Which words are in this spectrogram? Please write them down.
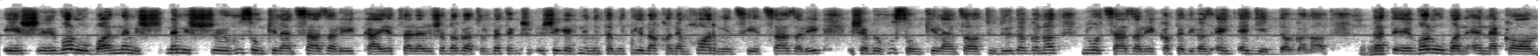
és valóban nem is, nem is 29%-áért felelős a daganatos betegségeknél, mint amit írnak, hanem 37%, és ebből 29 a tüdődaganat, 8%-a pedig az egy, egyéb daganat. Uh-huh. Tehát valóban ennek a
